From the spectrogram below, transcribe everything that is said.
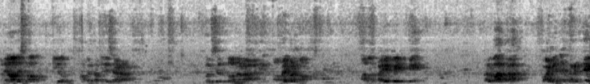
అనే ఆలోచిస్తాం అయ్యో అబ్బాయి తప్పు చేశాడా పరిస్థితుల్లో ఉన్నారా. అని మనం భయపడతాం మనం భయపెట్టి తర్వాత వాడు ఏం చేస్తారంటే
